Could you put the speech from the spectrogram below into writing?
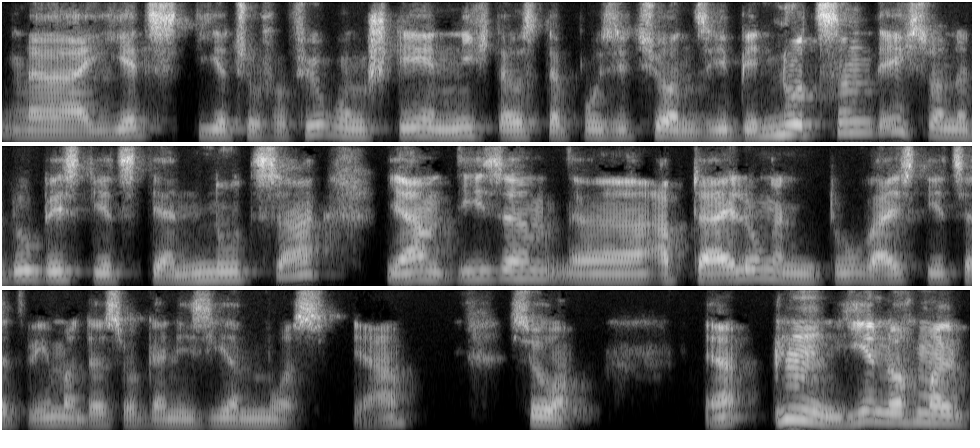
äh, jetzt dir zur Verfügung stehen, nicht aus der Position, sie benutzen dich, sondern du bist jetzt der Nutzer ja, dieser äh, Abteilungen. Du weißt jetzt, wie man das organisieren muss. Ja, so. Ja, hier nochmal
